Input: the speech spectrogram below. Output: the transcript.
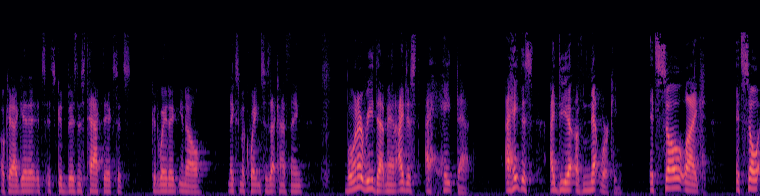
Okay, I get it. It's, it's good business tactics. It's good way to, you know, make some acquaintances, that kind of thing. But when I read that, man, I just, I hate that. I hate this idea of networking. It's so like, it's so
